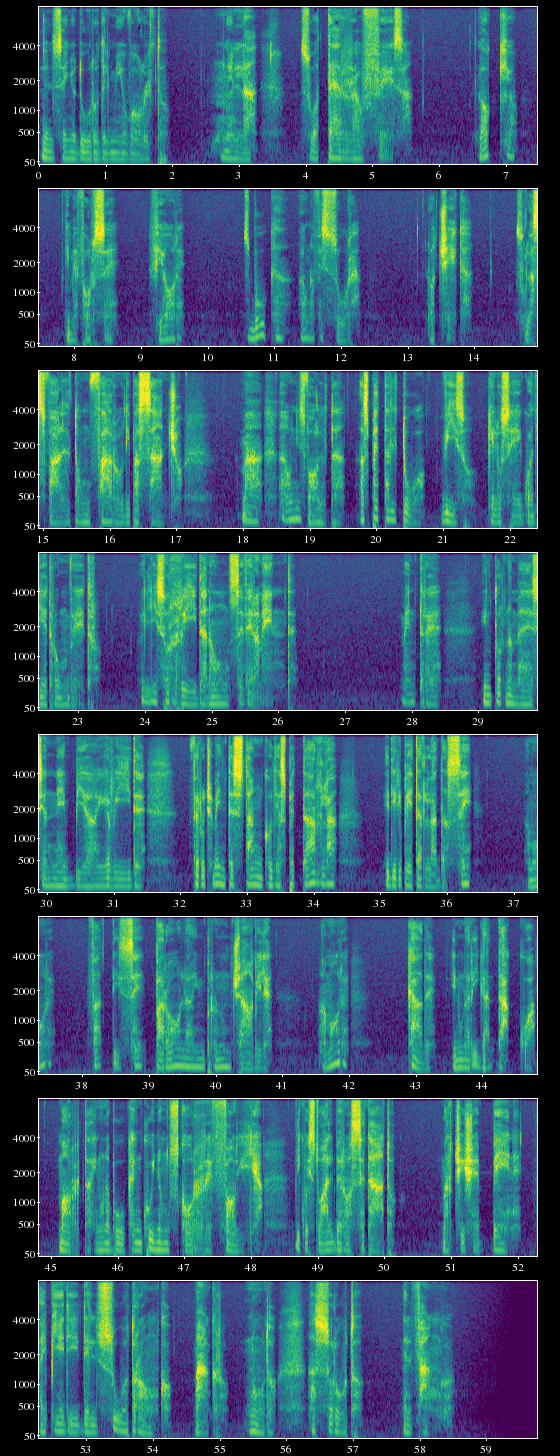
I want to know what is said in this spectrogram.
nel segno duro del mio volto, nella sua terra offesa. L'occhio di me forse fiore sbuca a una fessura, lo acceca sull'asfalto un faro di passaggio, ma a ogni svolta aspetta il tuo viso che lo segua dietro un vetro e gli sorrida non severamente. Mentre intorno a me si annebbia, irride, ferocemente stanco di aspettarla e di ripeterla da sé, amore fa di sé parola impronunciabile. Amore cade in una riga d'acqua, morta in una buca in cui non scorre foglia di questo albero assetato. Marcisce bene ai piedi del suo tronco, magro, nudo, assoluto, nel fango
